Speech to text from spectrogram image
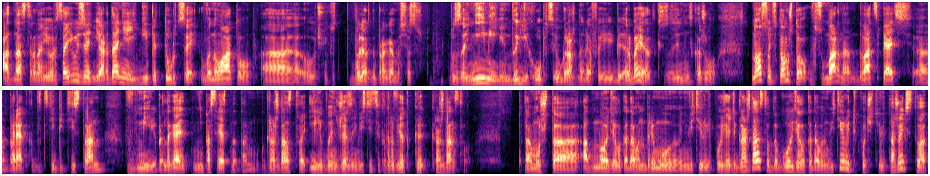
одна страна в Евросоюзе, Иордания, Египет, Турция, Вануату, а, очень популярная программа сейчас за неимением других опций у граждан РФ и РБ, я так сейчас один скажу. Но суть в том, что суммарно 25, э, порядка 25 стран в мире предлагает непосредственно там гражданство или ВНЖ за инвестиции, которое ведет к гражданству. Потому что одно дело, когда вы напрямую инвестируете, получаете гражданство, другое дело, когда вы инвестируете, получаете вид на жительство,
